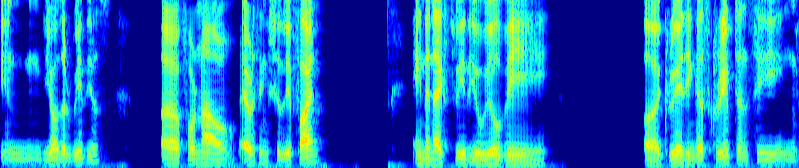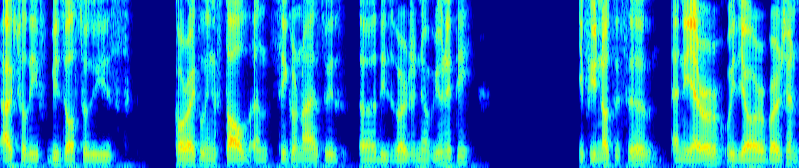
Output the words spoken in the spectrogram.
in the other videos. Uh, for now everything should be fine. In the next video we'll be uh, creating a script and seeing actually if Visual Studio is correctly installed and synchronized with uh, this version of Unity. If you notice uh, any error with your version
